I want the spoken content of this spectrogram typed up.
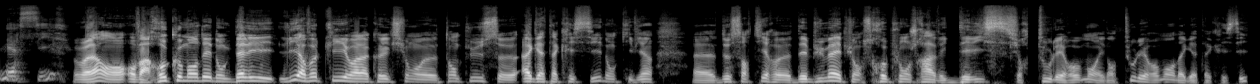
Merci. Voilà, on, va recommander donc d'aller lire votre livre à la collection euh, Tempus euh, Agatha Christie, donc qui vient euh, de sortir début mai, et puis on se replongera avec délice sur tous les romans et dans tous les romans d'Agatha Christie.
